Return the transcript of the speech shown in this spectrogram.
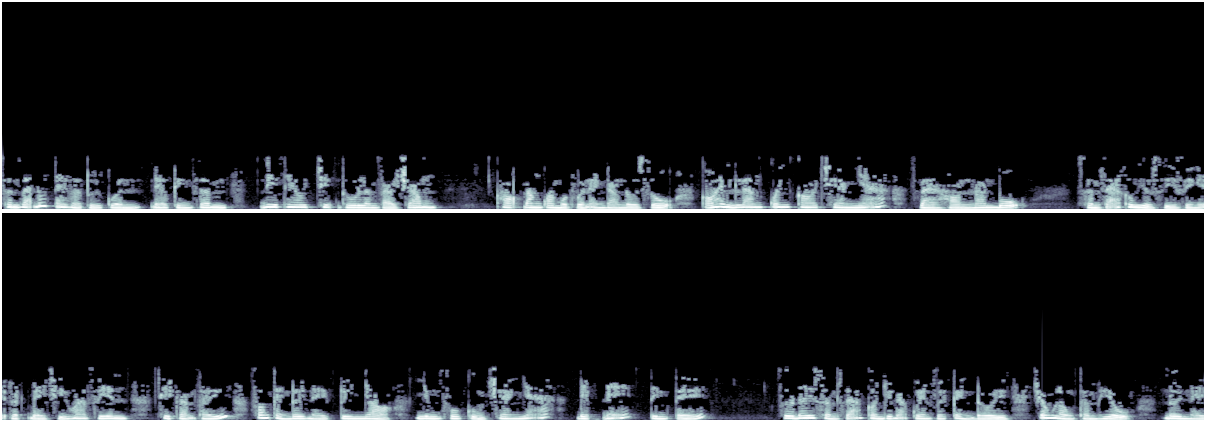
Sầm giã dạ đút tay vào túi quần, đeo kính dâm, đi theo trịnh thu lâm vào trong. Họ băng qua một vườn anh đào nở rộ, có hành lang quanh co trang nhã và hòn non bộ. Sầm dã dạ không hiểu gì về nghệ thuật bày trí hoa viên, chỉ cảm thấy phong cảnh nơi này tuy nhỏ nhưng vô cùng trang nhã, đẹp đẽ, tinh tế. Giờ đây sầm dã dạ còn như đã quen với cảnh đời, trong lòng thầm hiểu, nơi này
